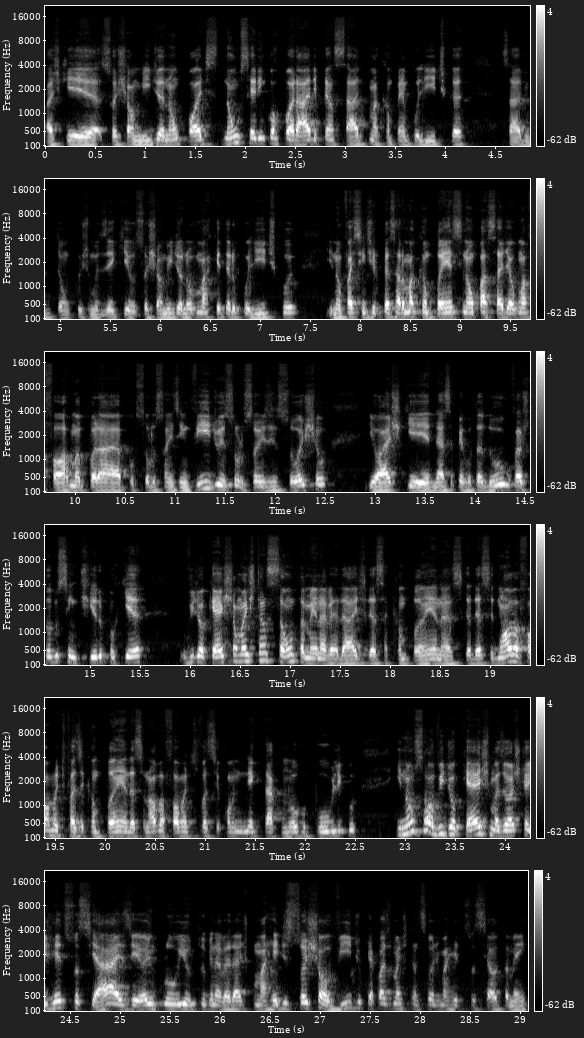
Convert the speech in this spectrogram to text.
acho que social media não pode não ser incorporado e pensado para uma campanha política, sabe? Então, costumo dizer que o social media é o novo marqueteiro político e não faz sentido pensar uma campanha se não passar de alguma forma pra, por soluções em vídeo e soluções em social. E eu acho que nessa pergunta do Hugo faz todo sentido, porque o videocast é uma extensão também, na verdade, dessa campanha, né? dessa nova forma de fazer campanha, dessa nova forma de você conectar com um novo público. E não só o videocast, mas eu acho que as redes sociais, eu incluo o YouTube, na verdade, como uma rede social vídeo, que é quase uma extensão de uma rede social também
